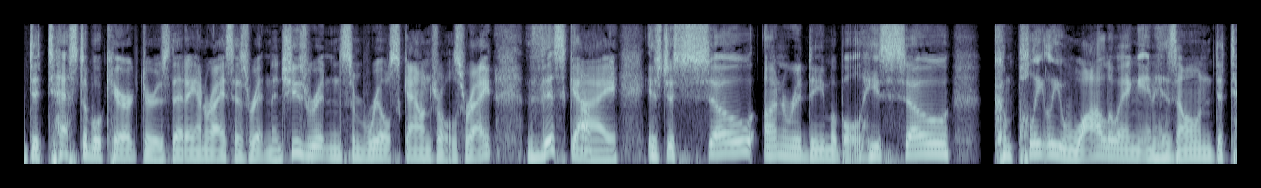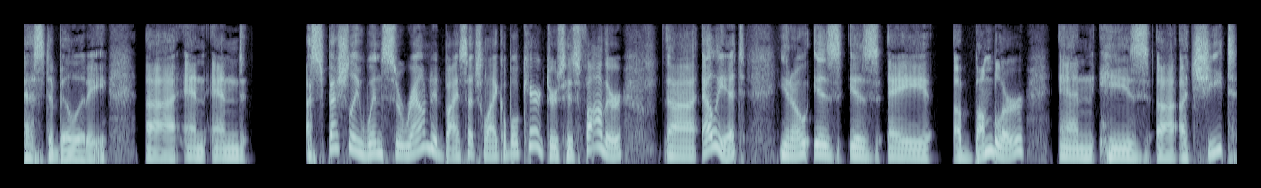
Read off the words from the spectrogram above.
detestable characters that Anne Rice has written, and she's written some real scoundrels, right? This guy oh. is just so unredeemable. He's so completely wallowing in his own detestability, uh, and and especially when surrounded by such likable characters. His father, uh, Elliot, you know, is is a a bumbler and he's uh, a cheat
